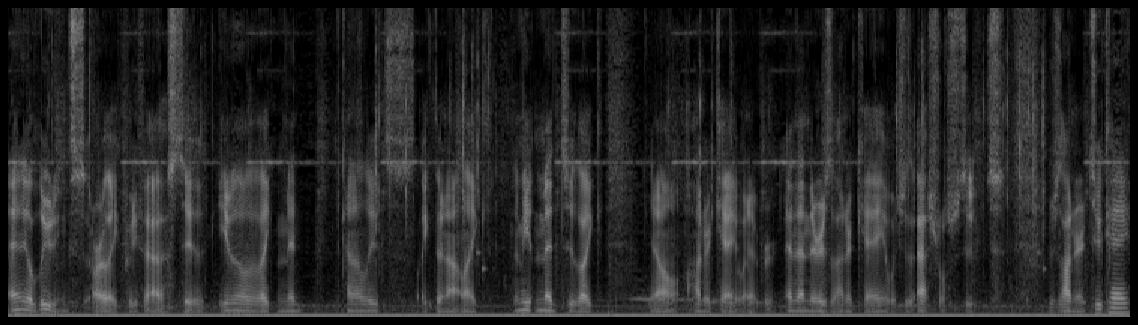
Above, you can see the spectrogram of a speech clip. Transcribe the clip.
And the lootings are like pretty fast too, even though they're like mid kind of loots. Like they're not like the mid to like you know 100k whatever. And then there's 100k, which is astral suits. There's 102k,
